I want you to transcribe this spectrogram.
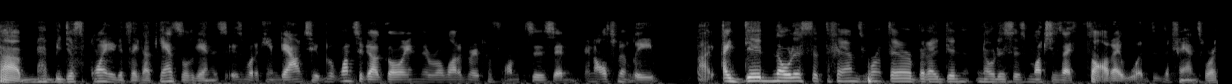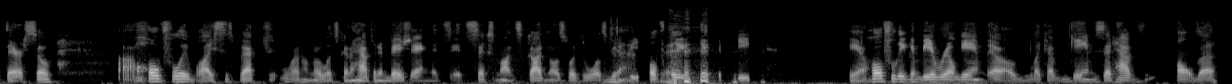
um, be disappointed if they got canceled again is, is what it came down to. But once it got going, there were a lot of great performances, and and ultimately, I, I did notice that the fans weren't there, but I didn't notice as much as I thought I would that the fans weren't there. So. uh, hopefully, well, I suspect, well, I don't know what's going to happen in Beijing. It's it's six months. God knows what the world's going to Yeah. be. Hopefully, it be, yeah, hopefully it can be a real game, uh, like a games that have all the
